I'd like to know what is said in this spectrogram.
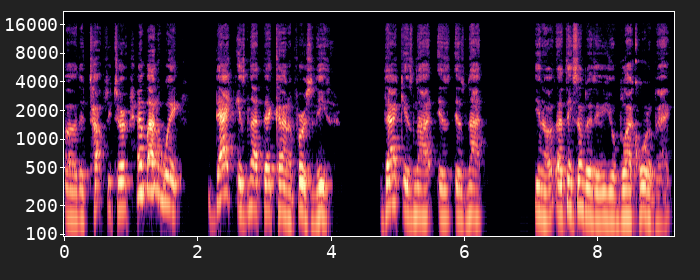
uh, the topsy turvy. And by the way, Dak is not that kind of person either. Dak is not is is not. You know, I think sometimes if you're a black quarterback,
